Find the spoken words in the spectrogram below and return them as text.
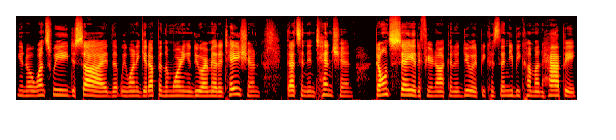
You know, once we decide that we want to get up in the morning and do our meditation, that's an intention. Don't say it if you're not going to do it because then you become unhappy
